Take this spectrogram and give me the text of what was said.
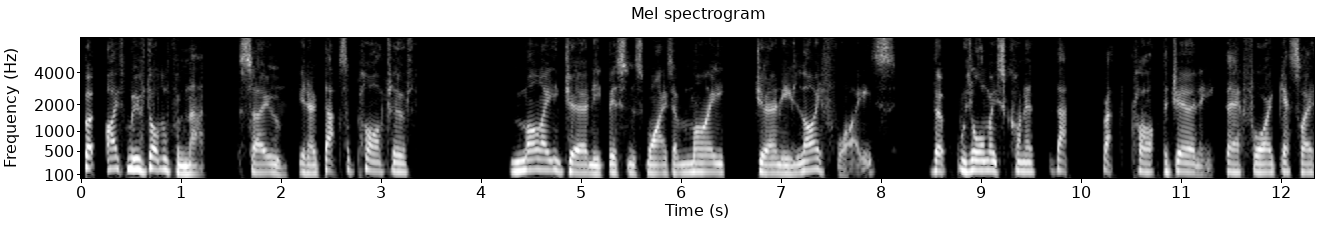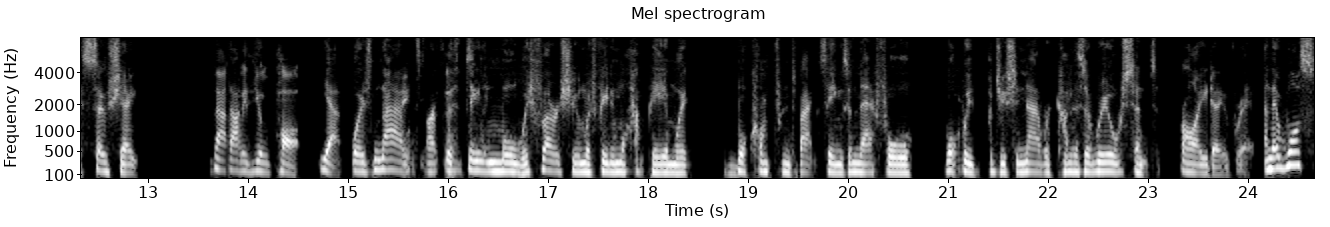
But I've moved on from that. So, you know, that's a part of my journey business wise and my journey life wise that was almost kind of that, that part of the journey. Therefore, I guess I associate That, That- with your part. yeah. Whereas now Makes it's like we're feeling more, we're flourishing, we're feeling more happy and we're mm. more confident about things. And therefore, what we're producing now, we're kind of, there's a real sense of pride over it. And there was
